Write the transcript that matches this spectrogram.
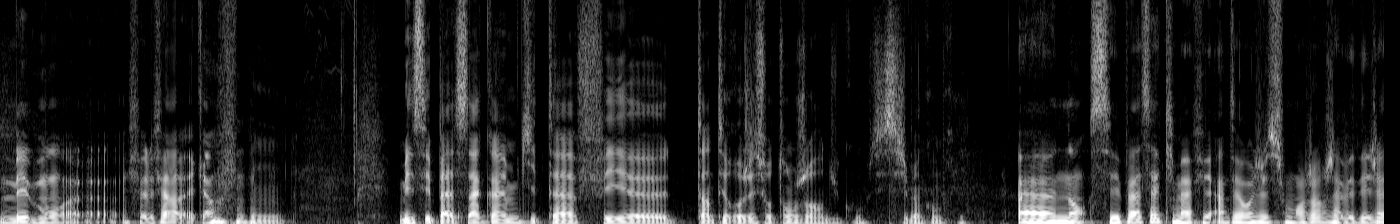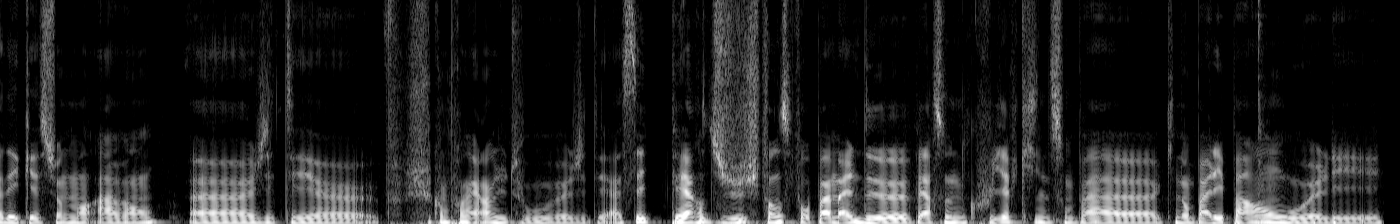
Mais bon, euh, il fallait faire avec. Hein. Hmm. Mais c'est pas ça quand même qui t'a fait euh, t'interroger sur ton genre, du coup, si j'ai bien compris. Euh, non, c'est pas ça qui m'a fait interroger sur mon genre. J'avais déjà des questionnements avant. j'étais, je comprenais rien du tout. J'étais assez perdu, je pense, pour pas mal de personnes queer qui ne sont pas, qui n'ont pas les parents ou les,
